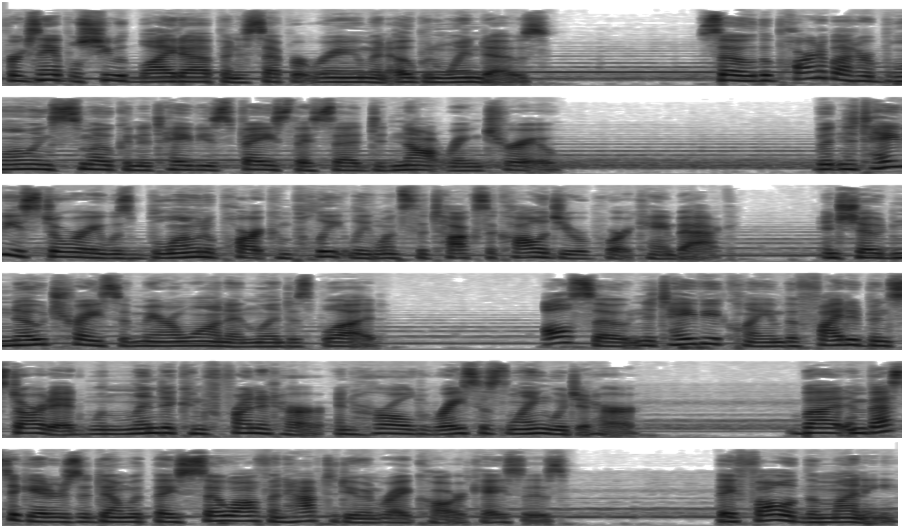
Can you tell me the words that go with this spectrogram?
For example, she would light up in a separate room and open windows. So the part about her blowing smoke in Natavia's face, they said, did not ring true. But Natavia's story was blown apart completely once the toxicology report came back and showed no trace of marijuana in Linda's blood. Also, Natavia claimed the fight had been started when Linda confronted her and hurled racist language at her. But investigators had done what they so often have to do in red collar cases they followed the money.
